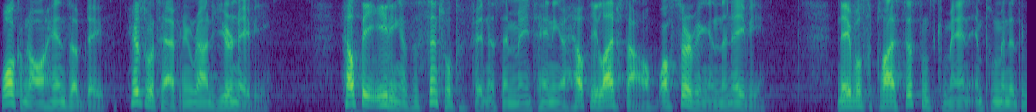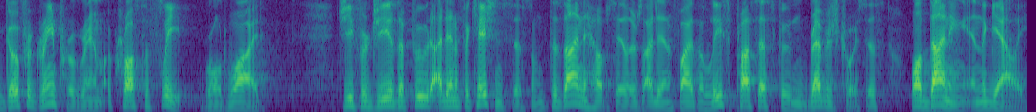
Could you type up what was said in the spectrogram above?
Welcome to All Hands Update. Here's what's happening around your Navy. Healthy eating is essential to fitness and maintaining a healthy lifestyle while serving in the Navy. Naval Supply Systems Command implemented the Go for Green program across the fleet worldwide. G4G is a food identification system designed to help sailors identify the least processed food and beverage choices while dining in the galley.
